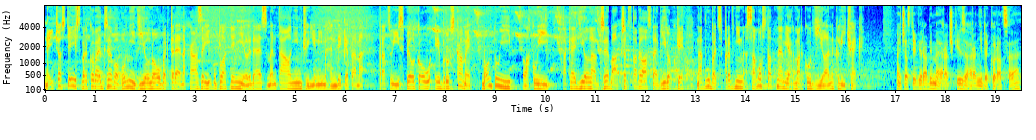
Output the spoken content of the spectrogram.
Nejčastěji smrkové dřevo voní dílnou, ve které nacházejí uplatnění lidé s mentálním či jiným handicapem. Pracují s pilkou i bruskami, montují, lakují. Také dílna dřeva představila své výrobky na vůbec prvním samostatném jarmarku dílen Klíček. Nejčastěji vyrábíme hračky, zahradní dekorace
